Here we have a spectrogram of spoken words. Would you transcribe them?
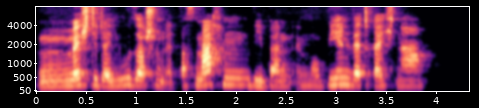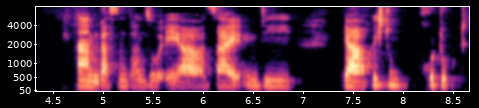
möchte der User schon etwas machen, wie beim Immobilienwettrechner? Ähm, das sind dann so eher Seiten, die ja, Richtung Produkt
